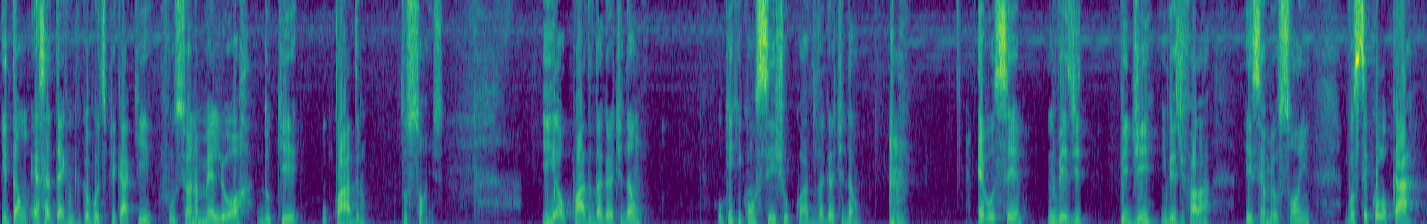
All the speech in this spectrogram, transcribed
Então, essa técnica que eu vou te explicar aqui funciona melhor do que o quadro dos sonhos. E é o quadro da gratidão. O que, que consiste o quadro da gratidão? É você, em vez de pedir, em vez de falar, esse é o meu sonho, você colocar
